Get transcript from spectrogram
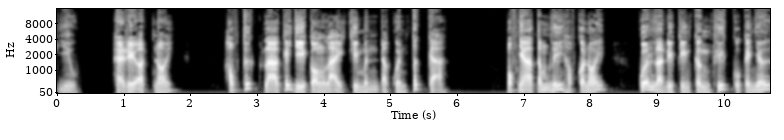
diệu. Harriet nói, học thức là cái gì còn lại khi mình đã quên tất cả? Một nhà tâm lý học có nói, quên là điều kiện cần thiết của cái nhớ,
